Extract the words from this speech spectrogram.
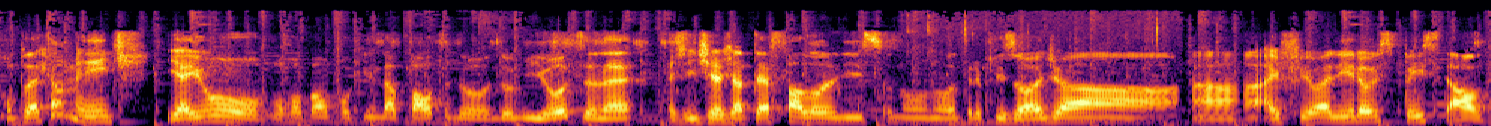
Completamente. E aí eu vou roubar um pouquinho da pauta do, do Miyota, né? A gente já, até falou nisso no, no outro episódio, a, a I Feel a Little Spaced Out,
